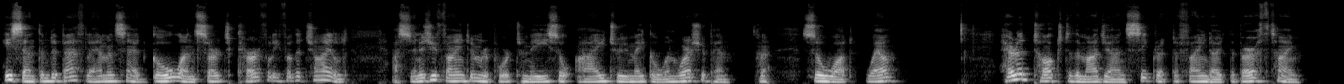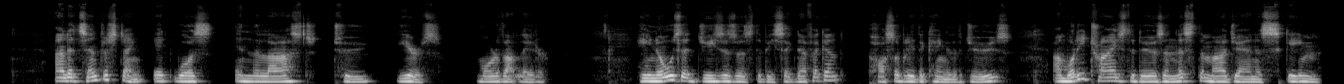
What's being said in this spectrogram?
He sent them to Bethlehem and said, Go and search carefully for the child. As soon as you find him, report to me, so I too may go and worship him. so what? Well, Herod talks to the Magi in secret to find out the birth time. And it's interesting, it was in the last two years. More of that later. He knows that Jesus is to be significant, possibly the King of the Jews, and what he tries to do is enlist the Magi in his scheme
